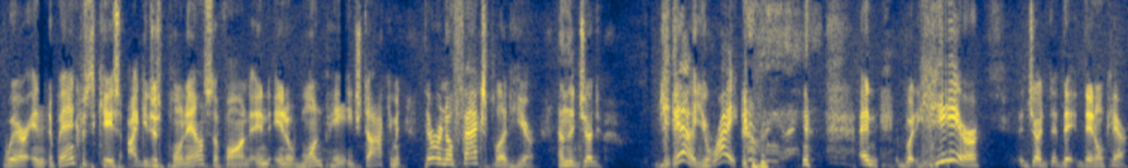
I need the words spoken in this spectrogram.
where in a bankruptcy case I could just point out stuff on in, in a one page document. There are no facts pled here. And the judge, yeah, you're right. and but here, judge, they, they don't care.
